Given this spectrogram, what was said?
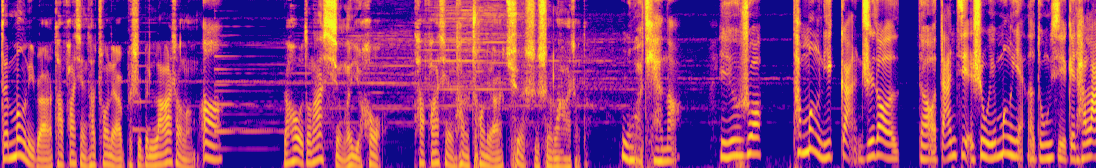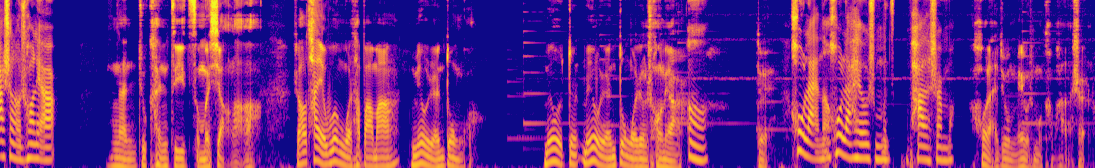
在梦里边，他发现他窗帘不是被拉上了吗？嗯，然后等他醒了以后，他发现他的窗帘确实是拉着的。我天哪！也就是说，他梦里感知到的咱解释为梦魇的东西，给他拉上了窗帘。那你就看你自己怎么想了啊。然后他也问过他爸妈，没有人动过，没有动，没有人动过这个窗帘。嗯，对。后来呢？后来还有什么可怕的事儿吗？后来就没有什么可怕的事儿了。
